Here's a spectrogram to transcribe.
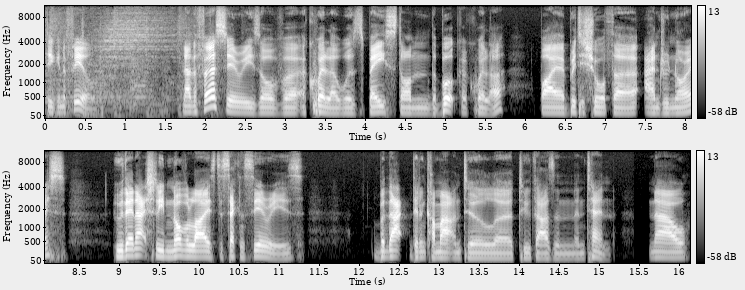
digging a field. Now, the first series of uh, Aquila was based on the book Aquila by a British author, Andrew Norriss, who then actually novelized the second series, but that didn't come out until uh, 2010. Now,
